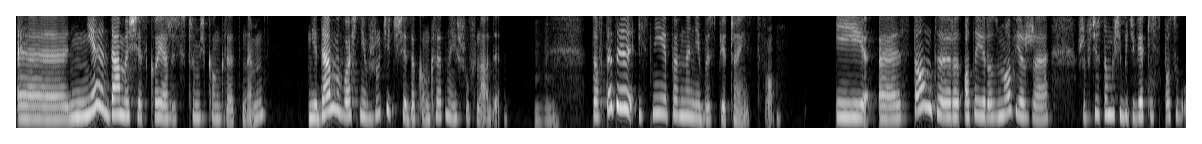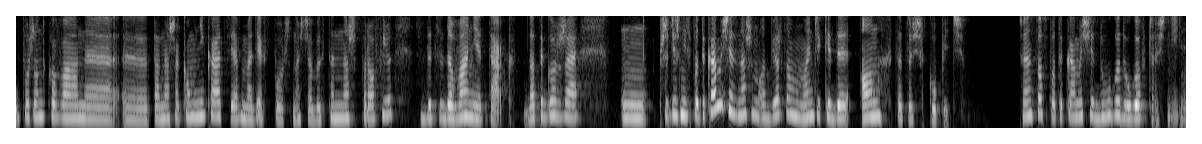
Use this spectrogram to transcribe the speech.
e, nie damy się skojarzyć z czymś konkretnym, nie damy właśnie wrzucić się do konkretnej szuflady, Mhm. to wtedy istnieje pewne niebezpieczeństwo. I e, stąd o tej rozmowie, że, że przecież to musi być w jakiś sposób uporządkowane, e, ta nasza komunikacja w mediach społecznościowych, ten nasz profil, zdecydowanie tak. Dlatego, że mm, przecież nie spotykamy się z naszym odbiorcą w momencie, kiedy on chce coś kupić. Często spotykamy się długo, długo wcześniej. Tak.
